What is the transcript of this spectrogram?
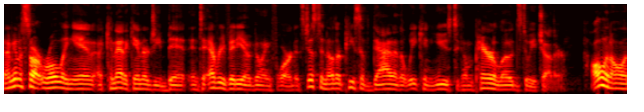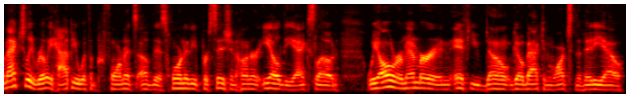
And I'm going to start rolling in a kinetic energy bit into every video going forward. It's just another piece of data that we can use to compare loads to each other. All in all, I'm actually really happy with the performance of this Hornady Precision Hunter ELDX load. We all remember, and if you don't, go back and watch the video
